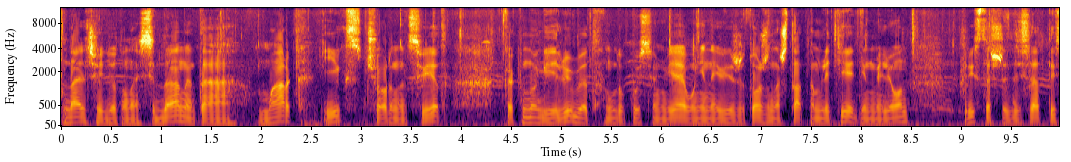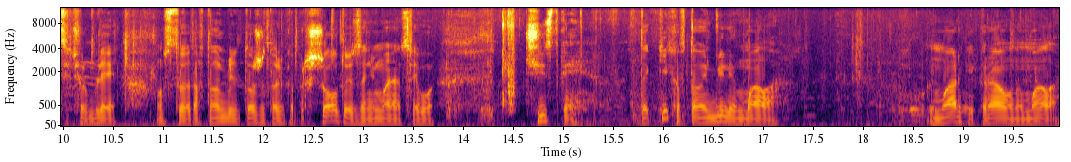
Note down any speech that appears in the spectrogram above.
Дальше идет у нас седан, это Mark X, черный цвет, как многие любят. Ну, допустим, я его ненавижу, тоже на штатном лите 1 миллион 360 тысяч рублей. Он стоит, автомобиль тоже только пришел, то есть занимается его чисткой. Таких автомобилей мало. Марки Крауна мало.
